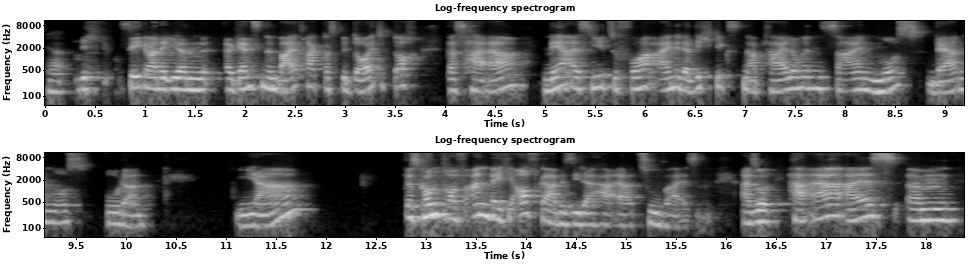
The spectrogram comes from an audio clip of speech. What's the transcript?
Ja. Ich sehe gerade Ihren ergänzenden Beitrag. Das bedeutet doch, dass HR mehr als je zuvor eine der wichtigsten Abteilungen sein muss, werden muss oder ja, das kommt darauf an, welche Aufgabe Sie der HR zuweisen. Also HR als ähm,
